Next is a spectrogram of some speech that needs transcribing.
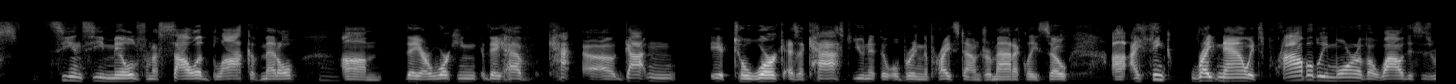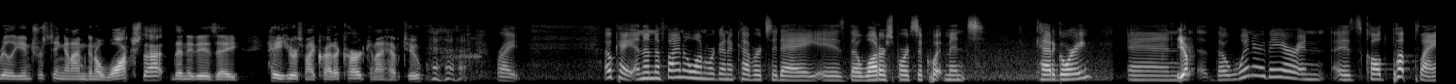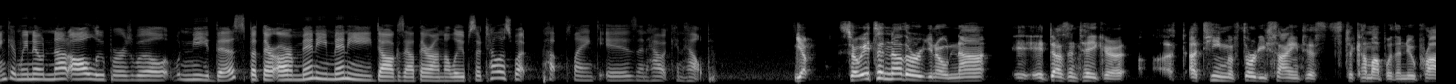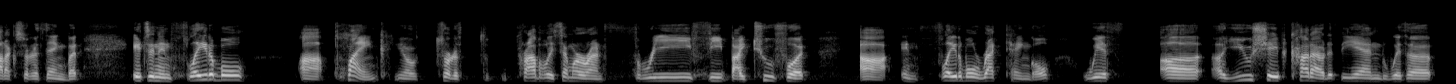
CNC milled from a solid block of metal. Mm. Um, they are working. They have ca- uh, gotten it to work as a cast unit that will bring the price down dramatically. So uh, I think right now it's probably more of a wow, this is really interesting, and I'm going to watch that than it is a hey, here's my credit card. Can I have two? right. Okay, and then the final one we're going to cover today is the water sports equipment category. And yep. the winner there and is called Pup Plank, and we know not all loopers will need this, but there are many, many dogs out there on the loop. So tell us what Pup Plank is and how it can help. Yep. So it's another, you know, not it doesn't take a, a, a team of 30 scientists to come up with a new product sort of thing, but it's an inflatable uh, plank, you know, sort of th- probably somewhere around three feet by two foot uh, inflatable rectangle with a, a U-shaped cutout at the end with a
